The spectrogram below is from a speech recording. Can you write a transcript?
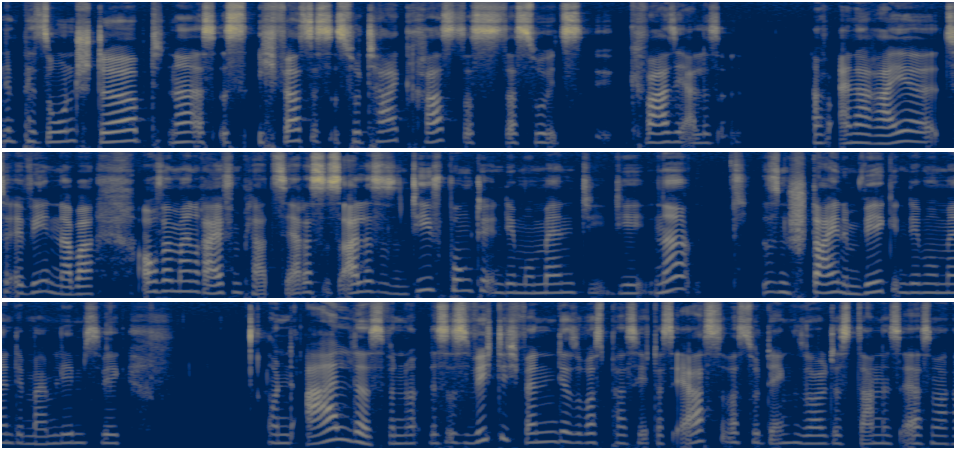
eine Person stirbt, ne, es ist, ich weiß, es ist total krass, dass das so jetzt quasi alles auf einer Reihe zu erwähnen, aber auch wenn mein Reifen platzt, ja, das ist alles, das sind Tiefpunkte in dem Moment, die, die, ne, das ist ein Stein im Weg in dem Moment, in meinem Lebensweg. Und alles, wenn es ist wichtig, wenn dir sowas passiert, das Erste, was du denken solltest, dann ist erstmal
